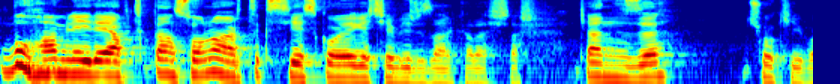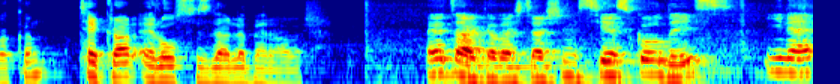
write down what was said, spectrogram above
Bu hamleyi de yaptıktan sonra artık CSGO'ya geçebiliriz arkadaşlar. Kendinize çok iyi bakın. Tekrar Erol sizlerle beraber. Evet arkadaşlar şimdi CSGO'dayız. Yine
